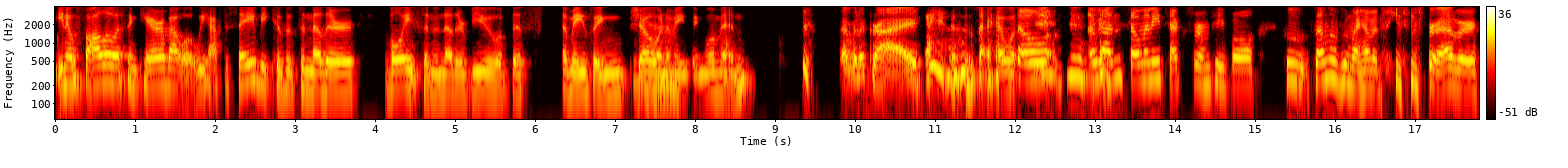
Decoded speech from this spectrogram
you know, follow us and care about what we have to say because it's another voice and another view of this amazing show yeah. and amazing woman. I'm gonna cry. Sorry, I so I've gotten so many texts from people who some of whom I haven't seen in forever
